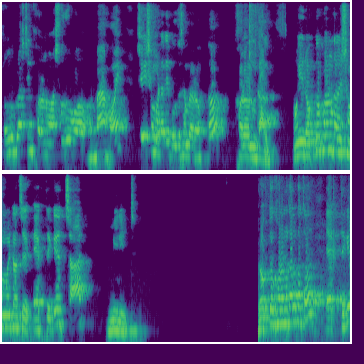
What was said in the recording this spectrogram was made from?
থ্রোম্বোপ্লাস্টিন ক্ষরণ হওয়া শুরু না হয়, সেই সময়টাকে বলতেছে আমরা রক্ত ক্ষরণকাল এবং এই রক্ত ক্ষরণ কালের সময়টা হচ্ছে এক থেকে চার মিনিট। রক্তক্ষরণকাল কত? এক থেকে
